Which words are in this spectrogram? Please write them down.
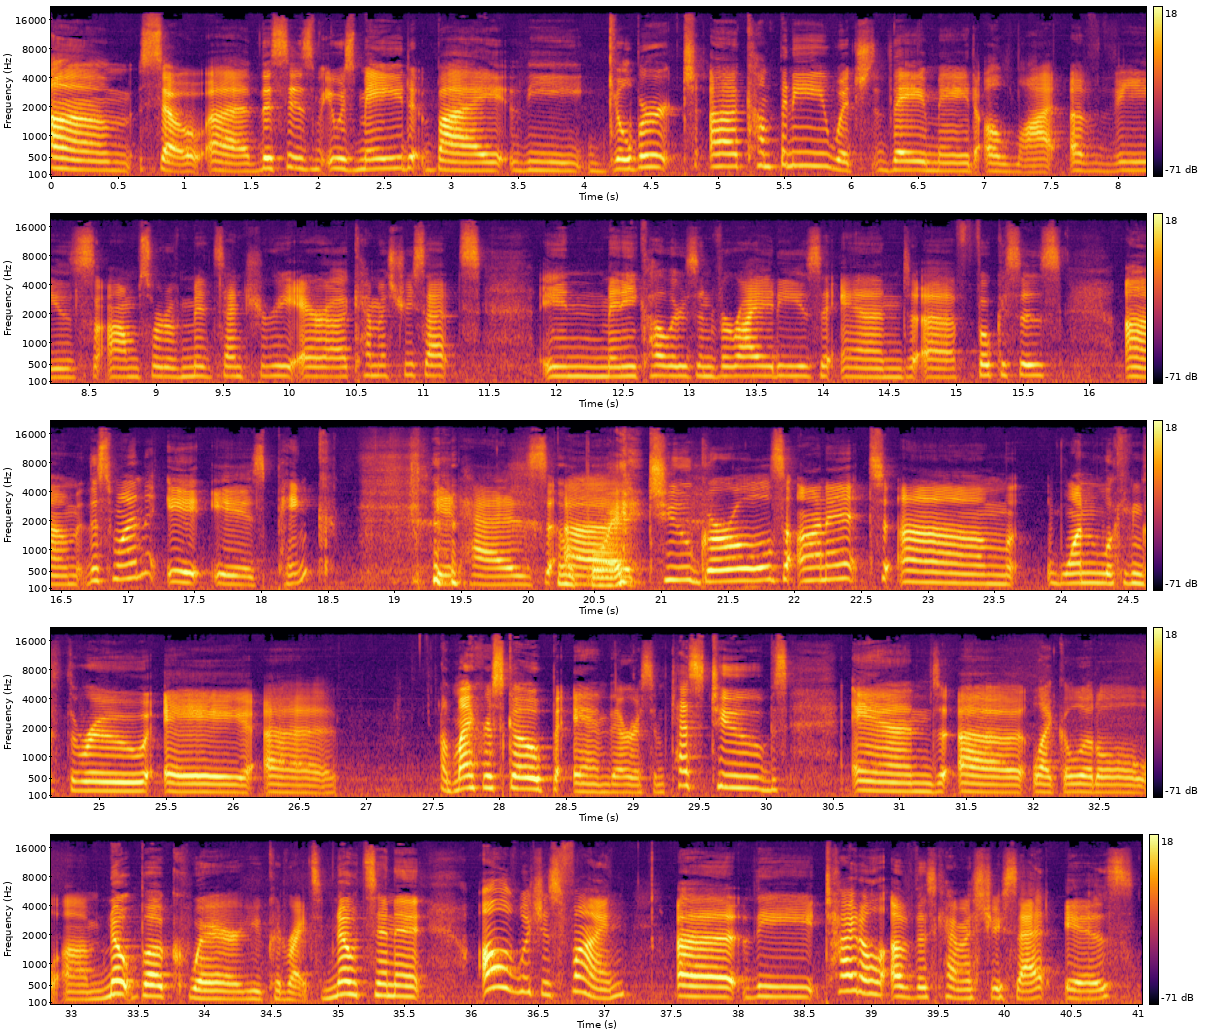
Um, so uh, this is it was made by the Gilbert uh, Company, which they made a lot of these um, sort of mid-century era chemistry sets in many colors and varieties and uh, focuses. Um, this one it is pink. It has Oh, uh, two girls on it. Um, one looking through a uh, a microscope and there are some test tubes and uh, like a little um, notebook where you could write some notes in it all of which is fine uh, the title of this chemistry set is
